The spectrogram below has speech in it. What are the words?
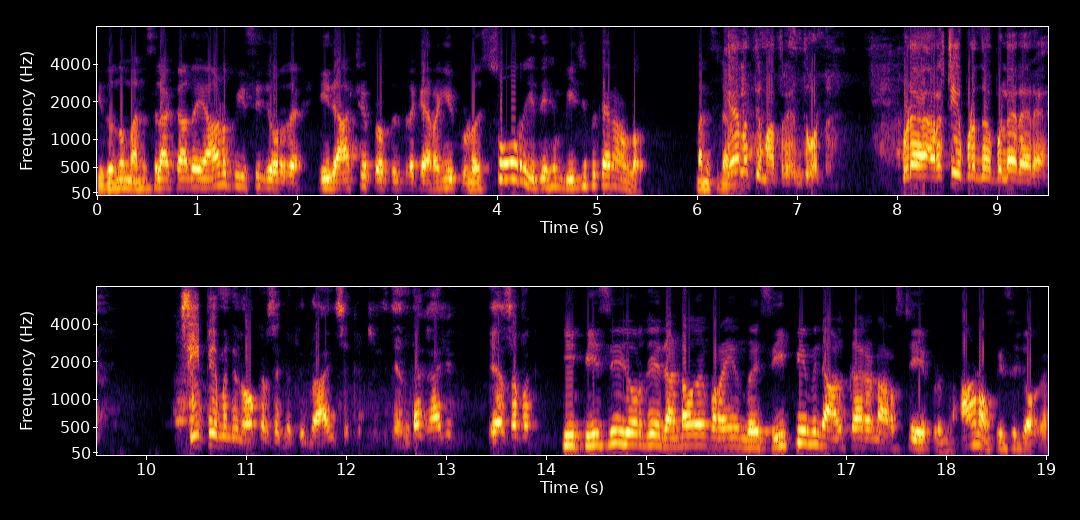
ഇതൊന്നും മനസ്സിലാക്കാതെയാണ് പി സി ജോർജ് ഈ രാഷ്ട്രീയ പ്രവർത്തനത്തിലൊക്കെ ഇറങ്ങിയിട്ടുള്ളത്. സോറി ഇദ്ദേഹം ബി ജെ പിക്കാരാണല്ലോ. കാരാണല്ലോ കേരളത്തിൽ മാത്രം എന്തുകൊണ്ട്? ഇവിടെ അറസ്റ്റ് ചെയ്യപ്പെടുന്ന പിള്ളേരാരാ സി പി എമ്മിന്റെ ലോക്കൽ സെക്രട്ടറി ബ്രാഞ്ച് സെക്രട്ടറി ഇത് എന്താ കാര്യം? ഈ പി സി ജോർജ് രണ്ടാമത് പറയുന്നത് സി പി എമ്മിന്റെ ആൾക്കാരാണ് അറസ്റ്റ് ചെയ്യപ്പെടുന്നത്. ആണോ പി സി ജോർജ്?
